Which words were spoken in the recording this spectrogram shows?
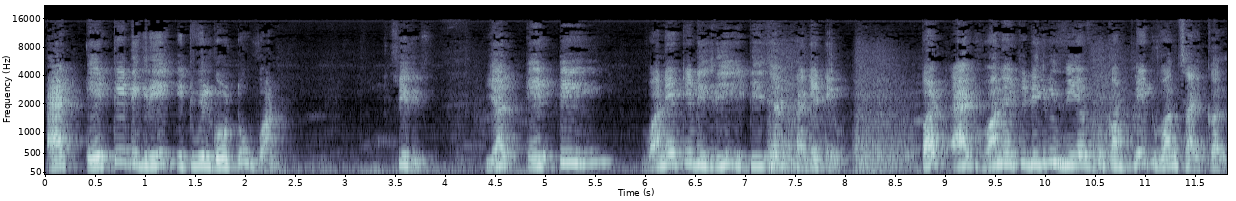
At 80 degree, it will go to 1. See this. Here 80, 180 degree, it is at negative. But at 180 degree, we have to complete one cycle.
